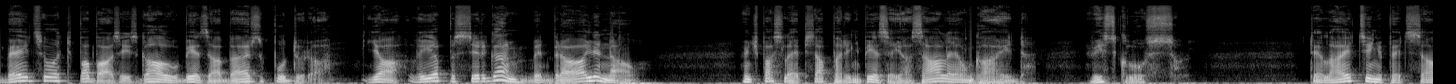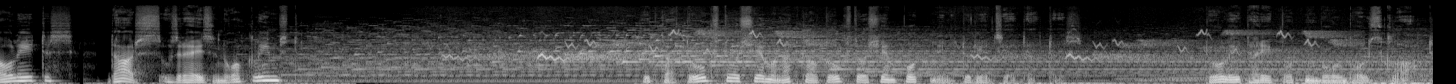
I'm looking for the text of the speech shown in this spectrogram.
beidzot pabāzīs galvu biezā bērnu pudurā. Jā, liepas ir gan, bet brāļa nav. Viņš paslēpjas apariņu biezajā zālē un gaida. Viss klusu. Te laiciņu pēc saulītes dārzs uzreiz noklimst. It kā tūkstošiem un atkal tūkstošiem putniņu tur iedziedātos. Tūlīt arī putnu bulbulis klāt.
